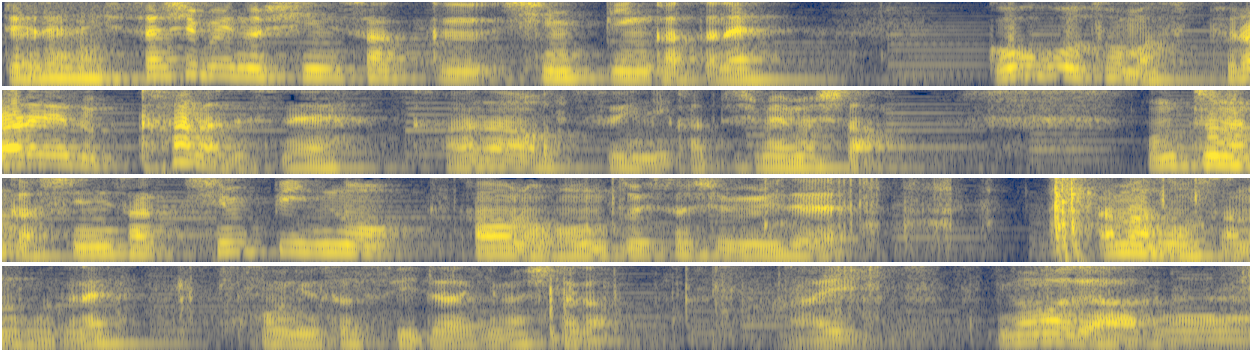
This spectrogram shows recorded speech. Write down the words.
でね、久しぶりの新作、新品買ったね、ゴーゴートーマスプラレールカナですね。カナをついに買ってしまいました。本当なんか新作、新品の買うの本当久しぶりで、アマゾンさんの方でね、購入させていただきましたが、はい。今まであの、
